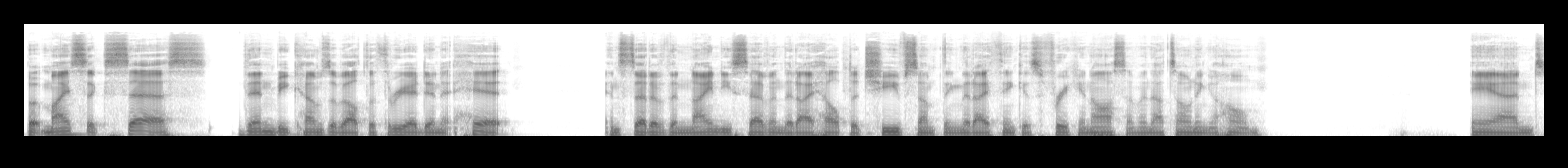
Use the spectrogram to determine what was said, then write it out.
but my success then becomes about the three I didn't hit instead of the 97 that I helped achieve something that I think is freaking awesome, and that's owning a home. And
